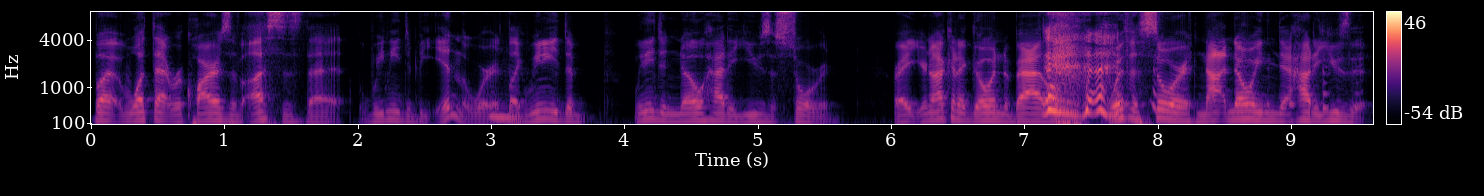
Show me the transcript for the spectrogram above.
but what that requires of us is that we need to be in the word. Mhm. Like we need to we need to know how to use a sword. Right? You're not gonna go into battle with a sword not knowing how to use it.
